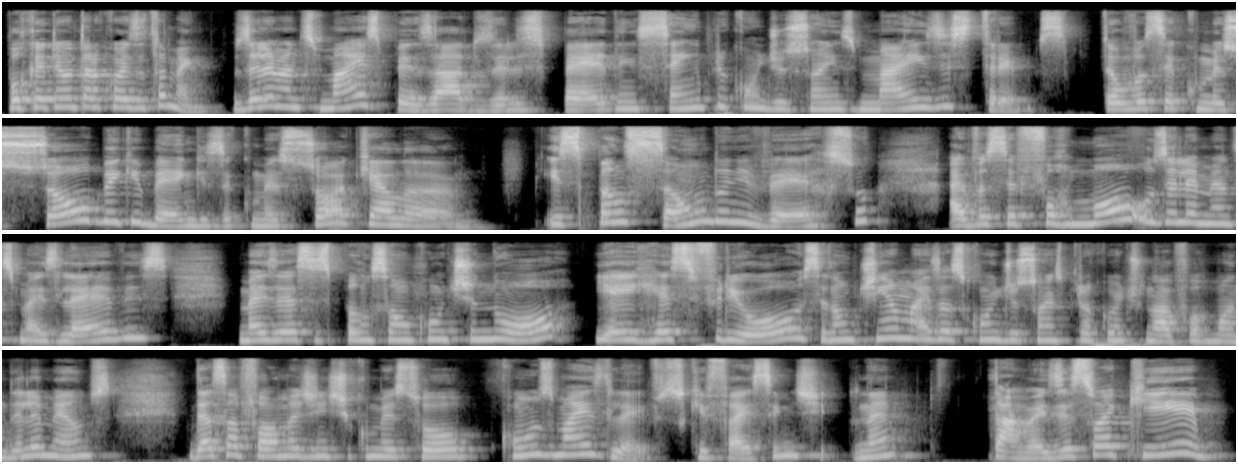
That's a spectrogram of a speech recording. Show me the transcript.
Porque tem outra coisa também. Os elementos mais pesados, eles pedem sempre condições mais extremas. Então você começou o Big Bang, você começou aquela expansão do universo, aí você formou os elementos mais leves, mas essa expansão continuou e aí resfriou, você não tinha mais as condições para continuar formando elementos. Dessa forma a gente começou com os mais leves, que faz sentido, né? Tá, mas isso aqui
